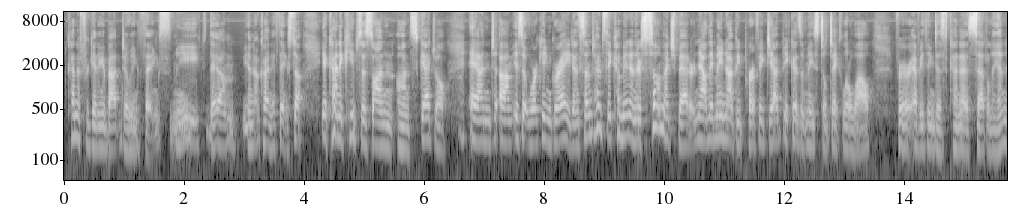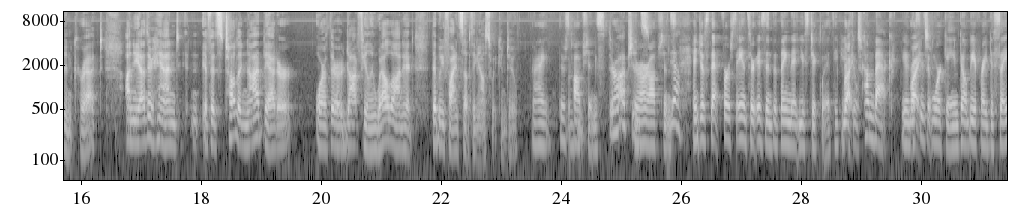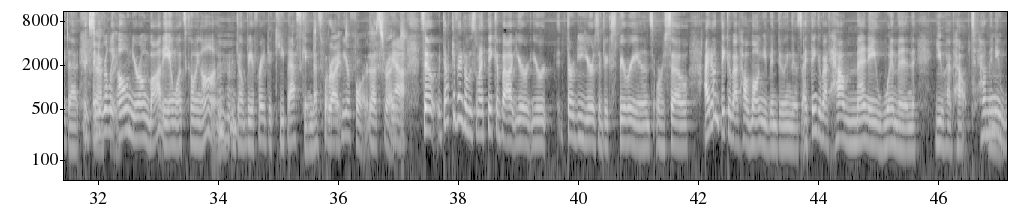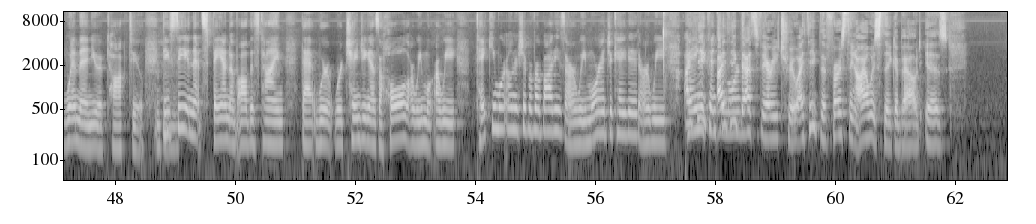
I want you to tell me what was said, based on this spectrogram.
kind of forgetting about doing things me them you know kind of thing. So it kind of keeps us on on schedule. And um, is it working? Great. And sometimes they come in and they're so much better. Now they may not be perfect yet because it may still take a little while for everything to kind of settle in and correct. On the other hand if it's totally not better or if they're not feeling well on it then we find something else we can do Right. There's options. There are options. There are options. Yeah. And just that first answer isn't the thing that you stick with. If you Right. come back, you know, Right. this isn't working, don't be afraid to say that. Exactly. And to Mm-hmm. really own your own body and what's going on. And don't be afraid to keep asking. That's what Right. we're here for. That's right. Yeah. So, Dr. Vanderloos, when I think about your, your 30 years of experience or so, I don't think about how long you've been doing this. I think about how many women you have helped, how many Mm. women you have talked to. Mm-hmm. Do you see in that span of all this time that we're, we're changing as a whole? Are we more, are we taking more ownership of our bodies? Are we more educated? Are we I paying think, attention I more? think that's very true. I think the first thing I always think about is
